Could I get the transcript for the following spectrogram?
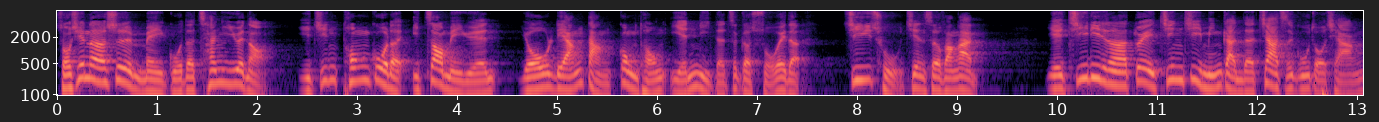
首先呢，是美国的参议院哦，已经通过了一兆美元由两党共同研拟的这个所谓的基础建设方案，也激励了呢对经济敏感的价值股走强，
